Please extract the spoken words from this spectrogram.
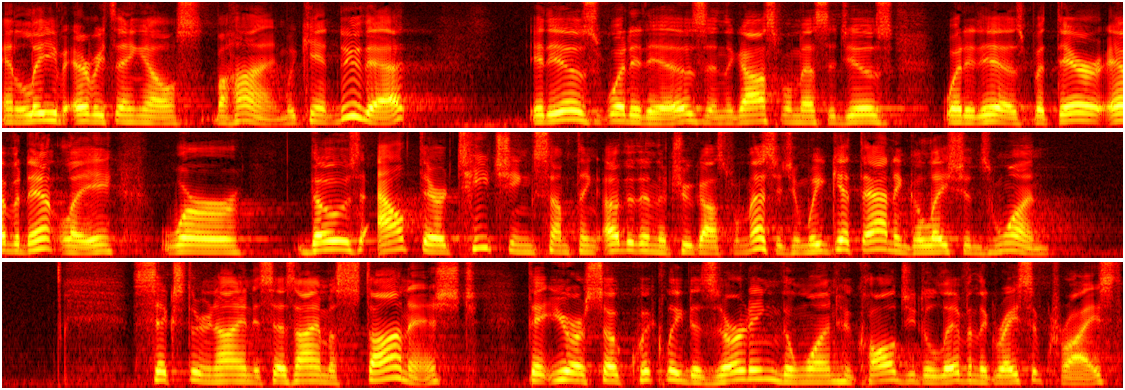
and leave everything else behind. We can't do that. It is what it is, and the gospel message is what it is. But there evidently were those out there teaching something other than the true gospel message. And we get that in Galatians 1 6 through 9. It says, I am astonished that you are so quickly deserting the one who called you to live in the grace of Christ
